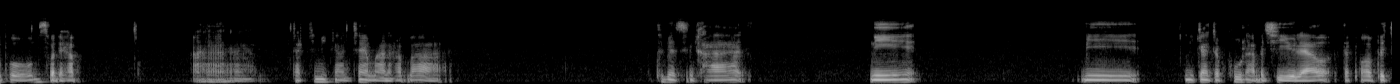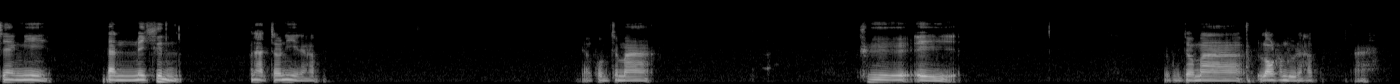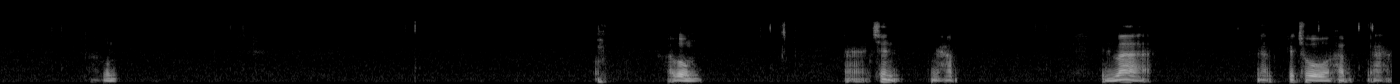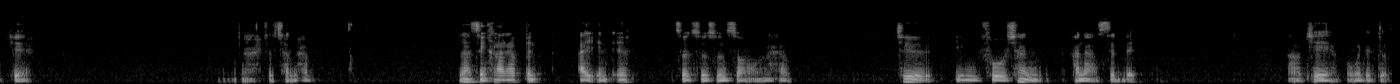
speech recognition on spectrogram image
ครับผม สวัสดีครับ จากที่มีการแจ้งมานะครับว่าทะเบียนสินค้า นี้ มีมีการจับคู่รหัสบัญชีอยู่แล้ว แต่พอไปแจ้งหนี้ดันไม่ขึ้นรหัสเจ้าหนี้นะครับ เดี๋ยวผมจะมา คือเออเดี๋ยวผมจะมาลองทำดูนะครับ อ่าครับผม ครับผมเช่นนะครับ เห็นว่านะกระโชว์ครับอ่าโอเคอ่าชัดๆนครับรหัสสินค้านะครับเป็น INF 0002 นะครับ ชื่อ Infusion ขนาดเศษเด็กโอเค ผมก็จะจด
